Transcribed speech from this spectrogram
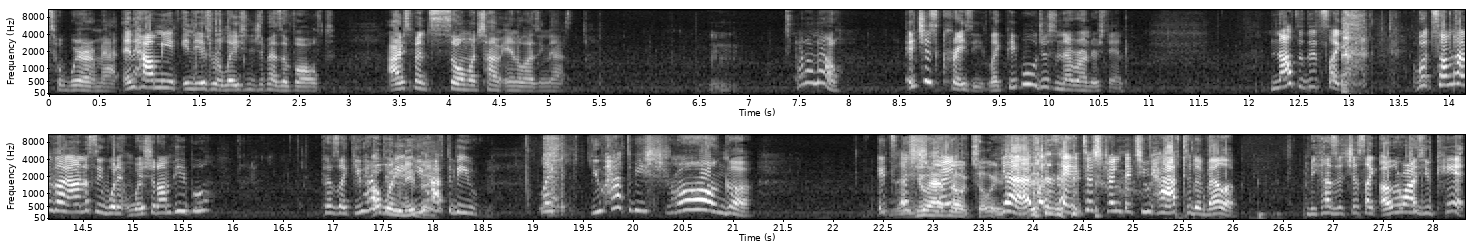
to where I'm at and how me and India's relationship has evolved. I've spent so much time analyzing that. Mm. I don't know. It's just crazy. Like people will just never understand. Not that it's like, but sometimes I honestly wouldn't wish it on people. Cause like you I have to be, wouldn't you have to be, like you have to be strong. It's a You have no choice. Yeah, that's what I'm saying. It's a strength that you have to develop, because it's just like otherwise you can't.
